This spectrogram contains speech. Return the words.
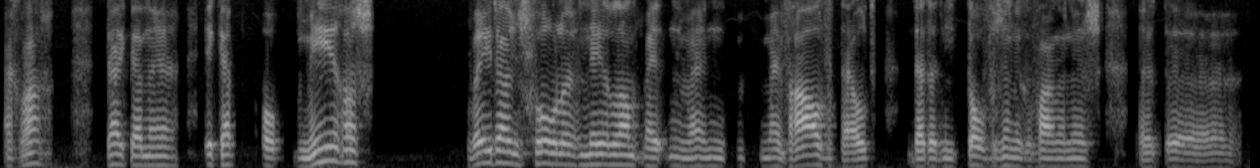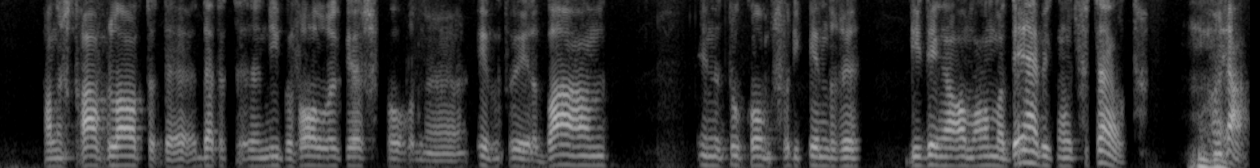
Echt waar. Kijk, en ik heb op meer dan 2000 scholen in Nederland mijn, mijn, mijn verhaal verteld. Dat het niet tof is in de gevangenis. Het, van een strafblad. de- dat het eh, niet bevorderlijk is voor een eh, eventuele baan. In de toekomst voor die kinderen. Die dingen allemaal. Maar die heb ik nooit verteld. Mhm. Maar ja,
